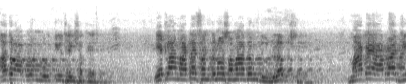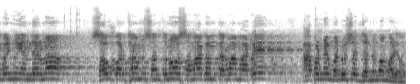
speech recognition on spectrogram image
આ તો આપણું મૃત્યુ થઈ શકે છે. એટલા માટે સંતનો સમાગમ દુર્લભ છે. માટે આપણા જીવનની અંદરમાં સૌ પ્રથમ સંતનો સમાગમ કરવા માટે આપણને મનુષ્ય જન્મ મળ્યો.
